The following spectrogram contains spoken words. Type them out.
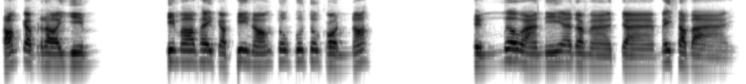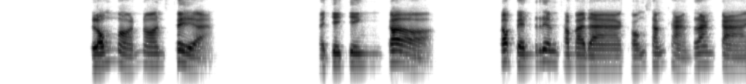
พร้อมกับรอยยิ้ม ที่มอบให้กับพี่น้องทุกผู้ทุกคนเนาะถึงเมื่อวานนี้อาตมาจะไม่สบาย ล้มหมอนนอนเสื่อแต่จริงๆก็ ก็เป็นเรื่องธรรมดาของสังขารร่างกาย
